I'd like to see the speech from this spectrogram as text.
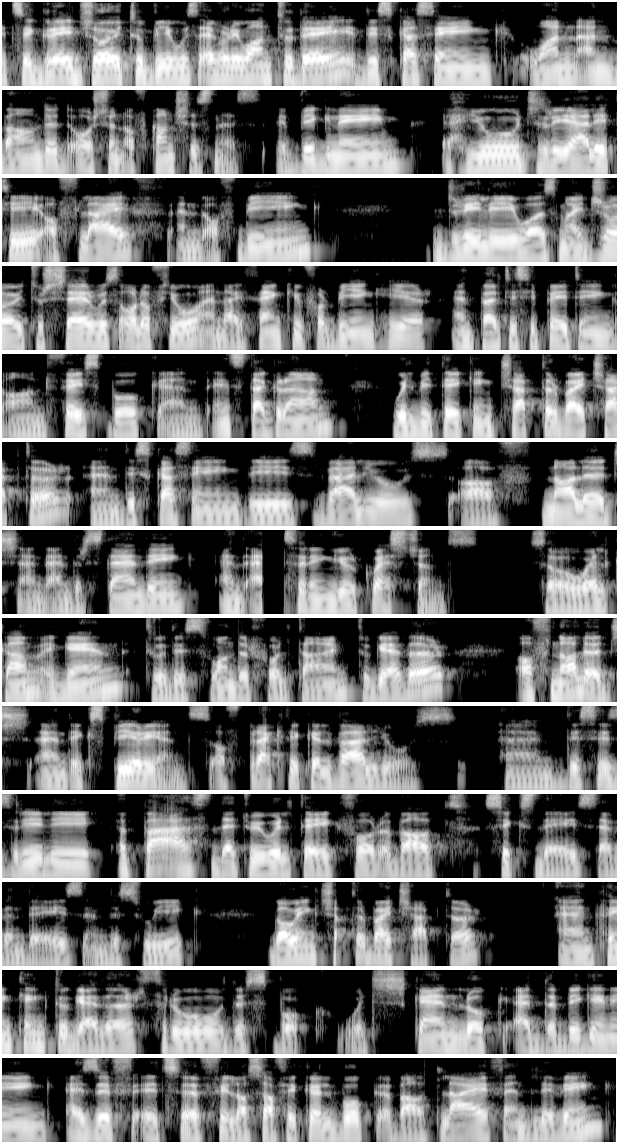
It's a great joy to be with everyone today discussing one unbounded ocean of consciousness, a big name, a huge reality of life and of being. It really was my joy to share with all of you, and I thank you for being here and participating on Facebook and Instagram. We'll be taking chapter by chapter and discussing these values of knowledge and understanding and answering your questions. So, welcome again to this wonderful time together of knowledge and experience, of practical values. And this is really a path that we will take for about six days, seven days in this week, going chapter by chapter and thinking together through this book, which can look at the beginning as if it's a philosophical book about life and living,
